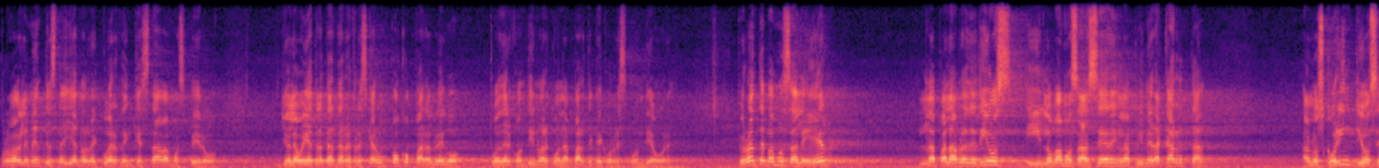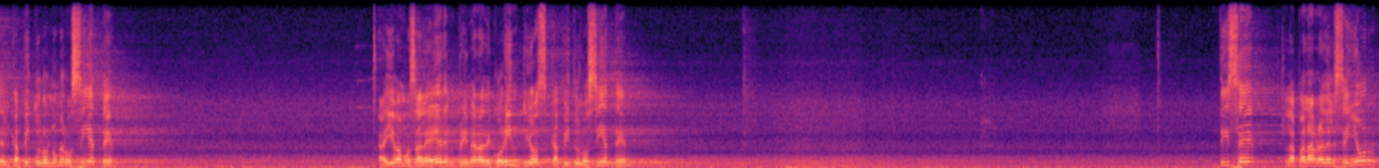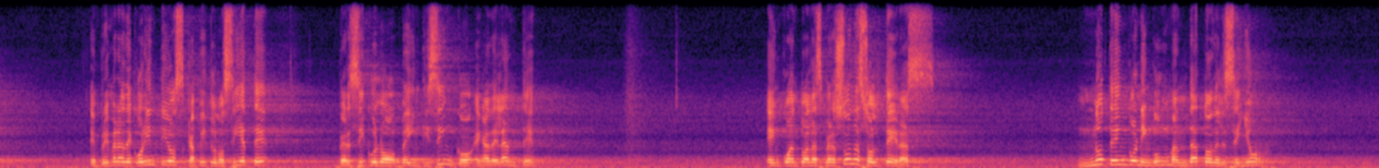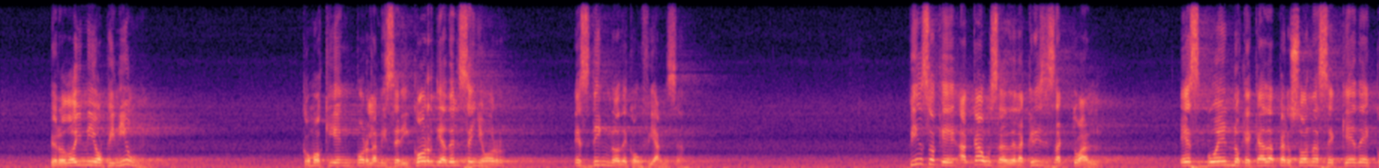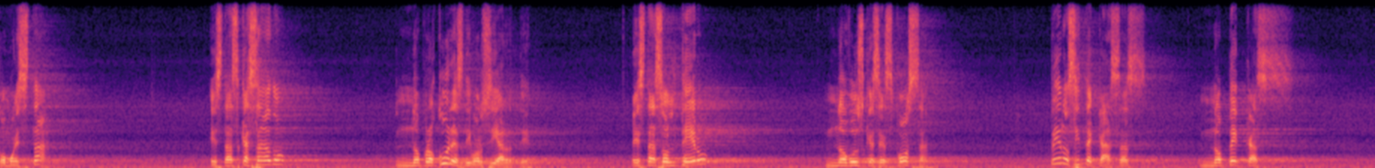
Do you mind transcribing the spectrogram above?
Probablemente usted ya no recuerde en qué estábamos, pero yo le voy a tratar de refrescar un poco para luego poder continuar con la parte que corresponde ahora. Pero antes vamos a leer la palabra de Dios y lo vamos a hacer en la primera carta a los Corintios, el capítulo número 7. Ahí vamos a leer en Primera de Corintios, capítulo 7. Dice la palabra del Señor en Primera de Corintios capítulo 7, versículo 25 en adelante. En cuanto a las personas solteras, no tengo ningún mandato del Señor, pero doy mi opinión como quien por la misericordia del Señor es digno de confianza. Pienso que a causa de la crisis actual es bueno que cada persona se quede como está. ¿Estás casado? No procures divorciarte. ¿Estás soltero? No busques esposa. Pero si te casas, no pecas.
